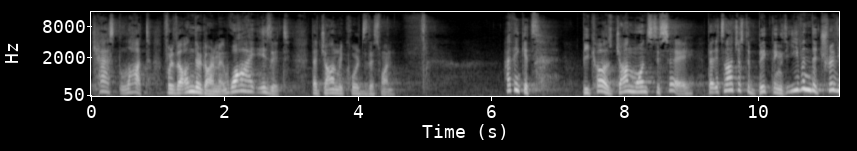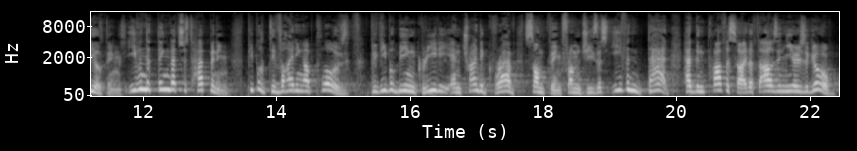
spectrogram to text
cast lot for the undergarment. Why is it that John records this one? I think it's because John wants to say that it's not just the big things, even the trivial things, even the thing that's just happening. People dividing up clothes, people being greedy and trying to grab something from Jesus, even that had been prophesied a thousand years ago.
